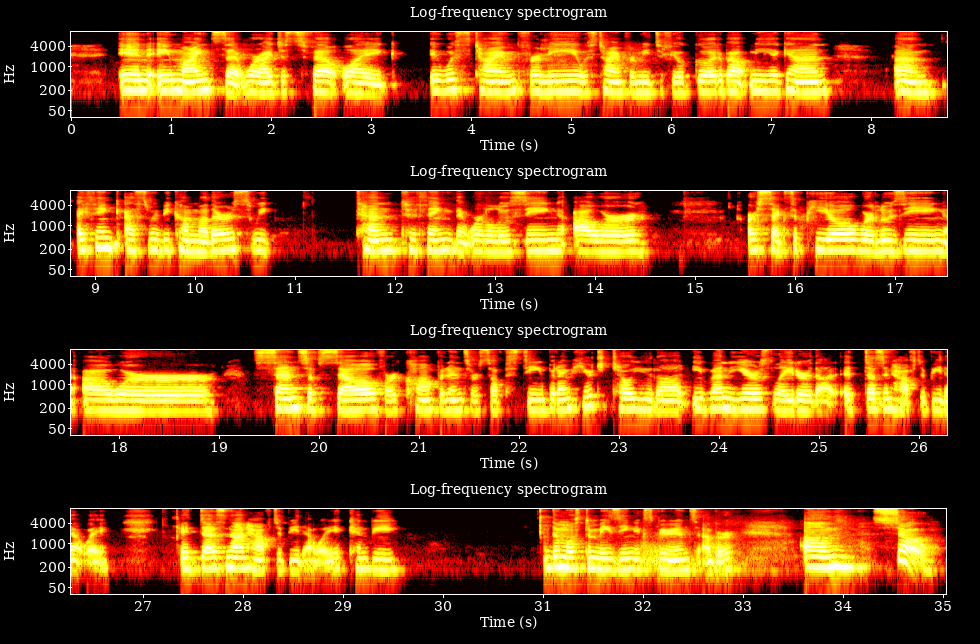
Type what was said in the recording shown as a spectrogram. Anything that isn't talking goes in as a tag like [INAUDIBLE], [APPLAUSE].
in a mindset where I just felt like it was time for me. It was time for me to feel good about me again. Um, I think as we become mothers, we tend to think that we're losing our our sex appeal, we're losing our sense of self, our confidence, our self-esteem. But I'm here to tell you that even years later, that it doesn't have to be that way. It does not have to be that way. It can be the most amazing experience ever. Um, so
